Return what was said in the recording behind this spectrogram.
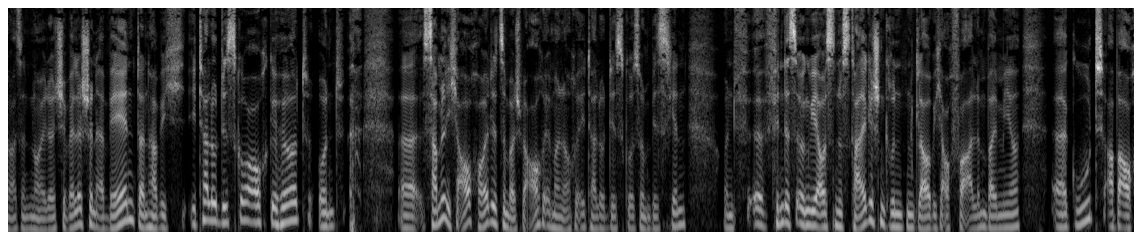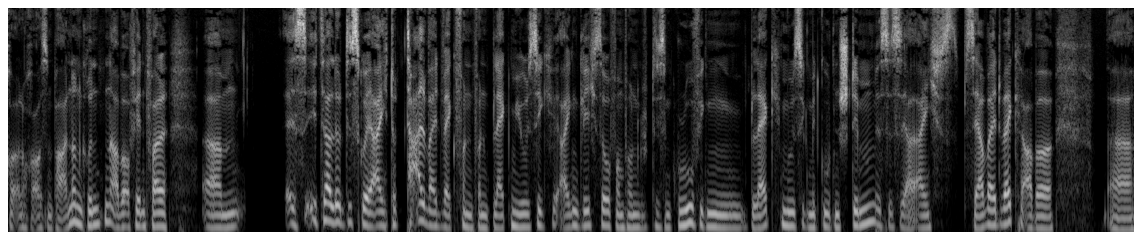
also Neue Deutsche Welle schon erwähnt, dann habe ich Italo Disco auch gehört und äh, sammle ich auch heute zum Beispiel auch immer noch Italo Disco so ein bisschen und äh, finde es irgendwie aus nostalgischen Gründen, glaube ich, auch vor allem bei mir äh, gut, aber auch noch aus ein paar anderen Gründen. Aber auf jeden Fall ähm, ist Italo Disco ja eigentlich total weit weg von, von Black Music eigentlich so, von, von diesem groovigen Black Music mit guten Stimmen ist es ja eigentlich sehr weit weg, aber äh,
